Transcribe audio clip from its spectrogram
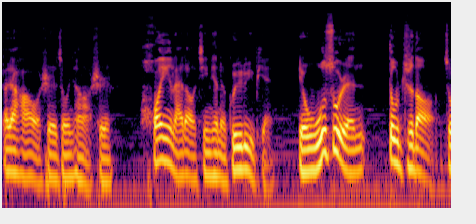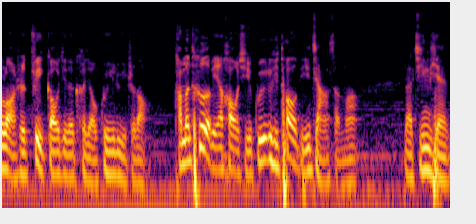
大家好，我是周文强老师，欢迎来到今天的规律篇。有无数人都知道周老师最高级的课叫规律之道，他们特别好奇规律到底讲什么。那今天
